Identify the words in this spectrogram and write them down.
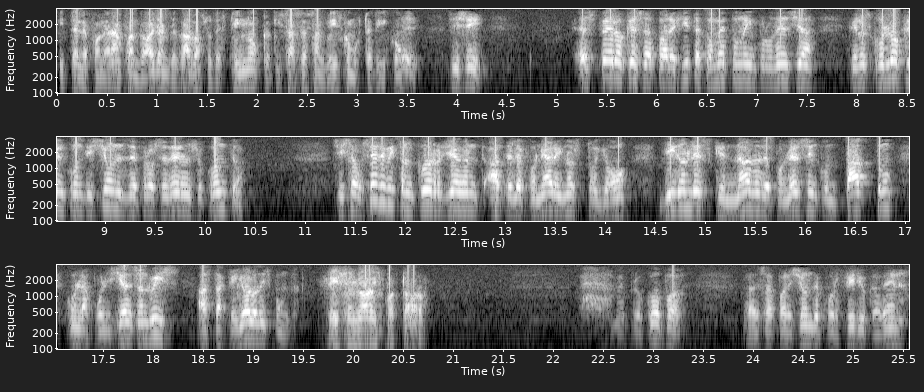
y telefonarán cuando hayan llegado a su destino, que quizás es San Luis, como usted dijo. Sí, sí, sí. Espero que esa parejita cometa una imprudencia que nos coloque en condiciones de proceder en su contra. Si Saucedo y Betancourt llegan a telefonear y no estoy yo, díganles que nada de ponerse en contacto con la policía de San Luis hasta que yo lo disponga. Sí, señor inspector. Me preocupa la desaparición de Porfirio Cadena.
